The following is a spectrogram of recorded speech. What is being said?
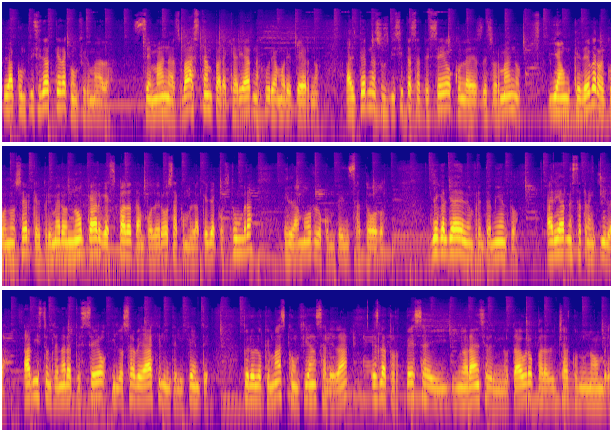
La complicidad queda confirmada. Semanas bastan para que Ariadna jure amor eterno. Alterna sus visitas a Teseo con las de su hermano, y aunque debe reconocer que el primero no carga espada tan poderosa como la que ella acostumbra, el amor lo compensa todo. Llega el día del enfrentamiento. Ariadna está tranquila, ha visto entrenar a Teseo y lo sabe ágil e inteligente, pero lo que más confianza le da es la torpeza e ignorancia del Minotauro para luchar con un hombre.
